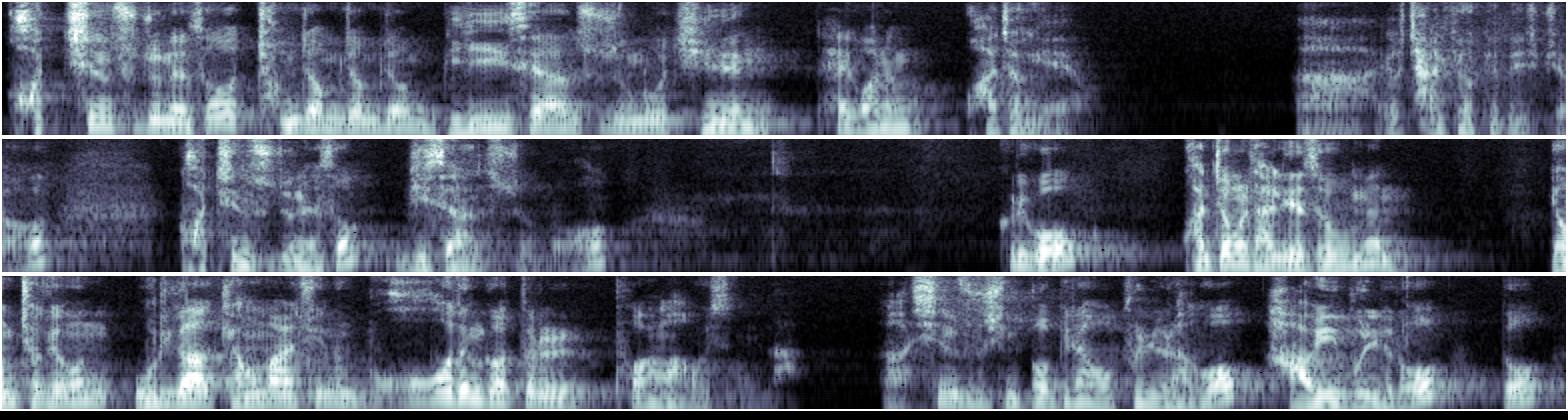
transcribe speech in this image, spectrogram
거친 수준에서 점점 점점 미세한 수준으로 진행해가는 과정이에요. 아, 이거 잘 기억해 두십시오. 거친 수준에서 미세한 수준으로. 그리고 관점을 달리해서 보면 염초경은 우리가 경험할 수 있는 모든 것들을 포함하고 있습니다. 아, 신수신법이라고 분류를 하고 하위 분류로 또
